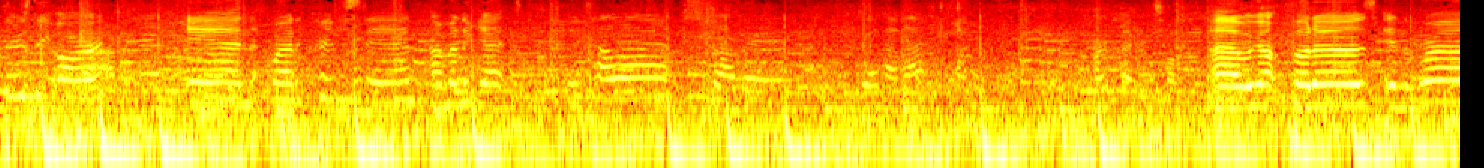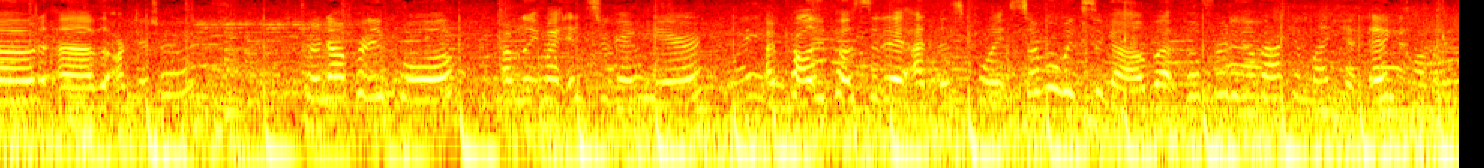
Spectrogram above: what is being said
There's the Arc, and we're at a crepe stand. I'm gonna get Nutella strawberry. Perfect. Uh, we got photos in the road of the Arc de Turned out pretty cool. I'm gonna my Instagram here. I probably posted it at this point several weeks ago, but feel free to go back and like it and comment.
